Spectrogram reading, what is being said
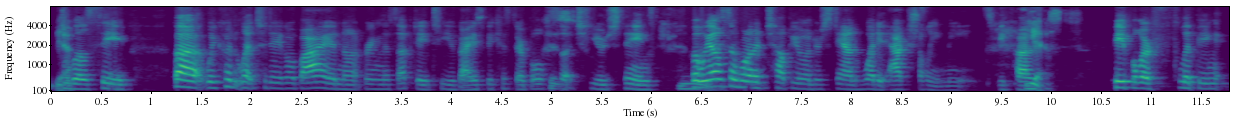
Yeah. We'll see. But we couldn't let today go by and not bring this update to you guys because they're both such huge things. But we Mm. also wanted to help you understand what it actually means because yes. people are flipping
